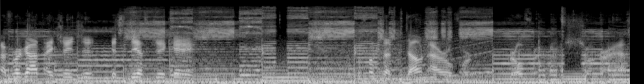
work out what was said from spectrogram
I forgot I changed it. It's the FJK. What the fuck's that down arrow for girlfriend? Showing her ass.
